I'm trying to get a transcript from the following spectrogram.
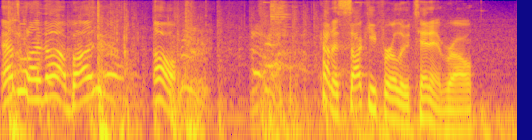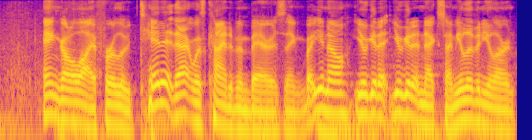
That's what I thought, bud. Oh. Kind of sucky for a lieutenant, bro. Ain't gonna lie, for a lieutenant, that was kind of embarrassing. But you know, you'll get it. You'll get it next time. You live and you learn.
